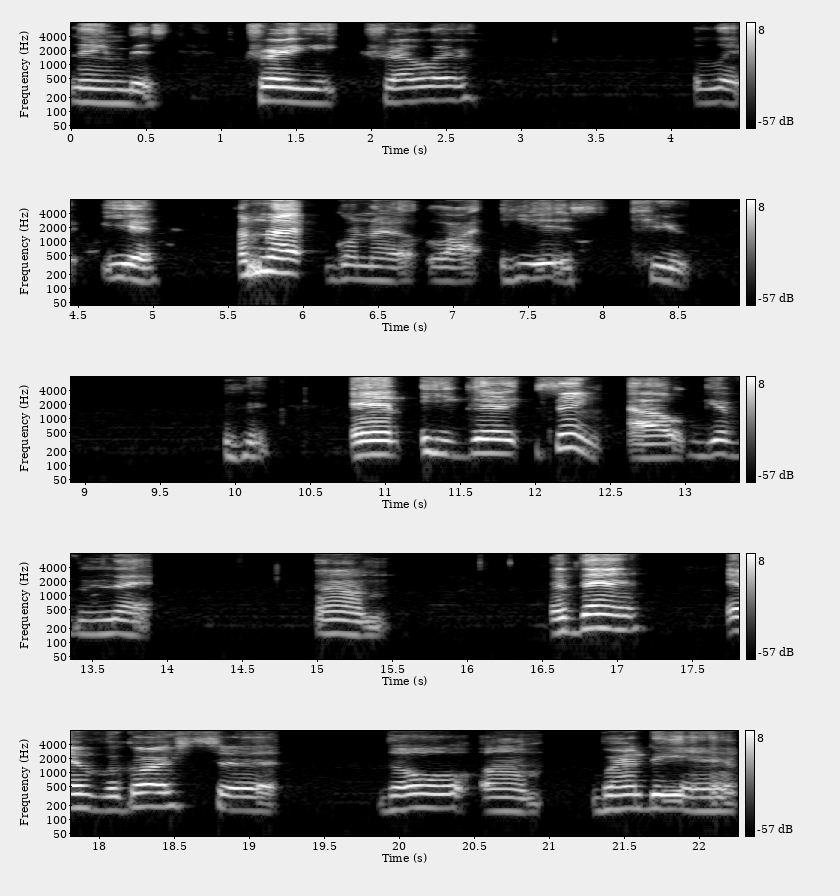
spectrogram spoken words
name is Trey Treller. Yeah, I'm not gonna lie, he is cute. And he could sing. I'll give him that. Um, and then in regards to the whole um Brandy and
